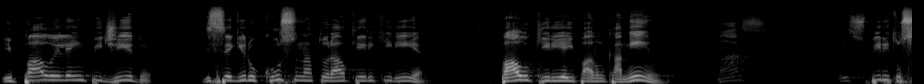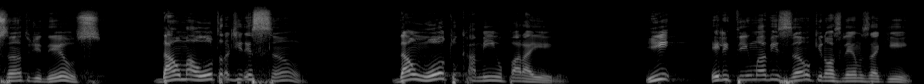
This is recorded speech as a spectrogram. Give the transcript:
e Paulo ele é impedido de seguir o curso natural que ele queria. Paulo queria ir para um caminho, mas o Espírito Santo de Deus dá uma outra direção, dá um outro caminho para ele. E ele tem uma visão que nós lemos aqui.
